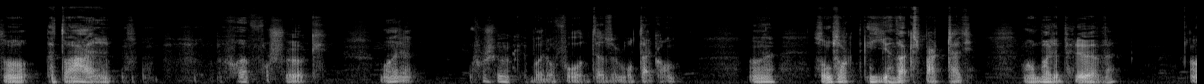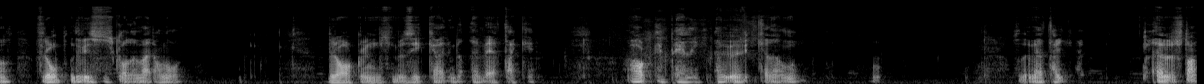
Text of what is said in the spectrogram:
Så dette er for forsøk. Bare forsøk bare å få det til så godt jeg kan. Men, som sagt, ingen ekspert her. Må bare prøve. Ja, forhåpentligvis skal det være noe bra kunstmusikk her, men det vet jeg ikke. Jeg har ikke peiling. Jeg hører ikke det nå. Så det vet jeg ikke. Ellers, da?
